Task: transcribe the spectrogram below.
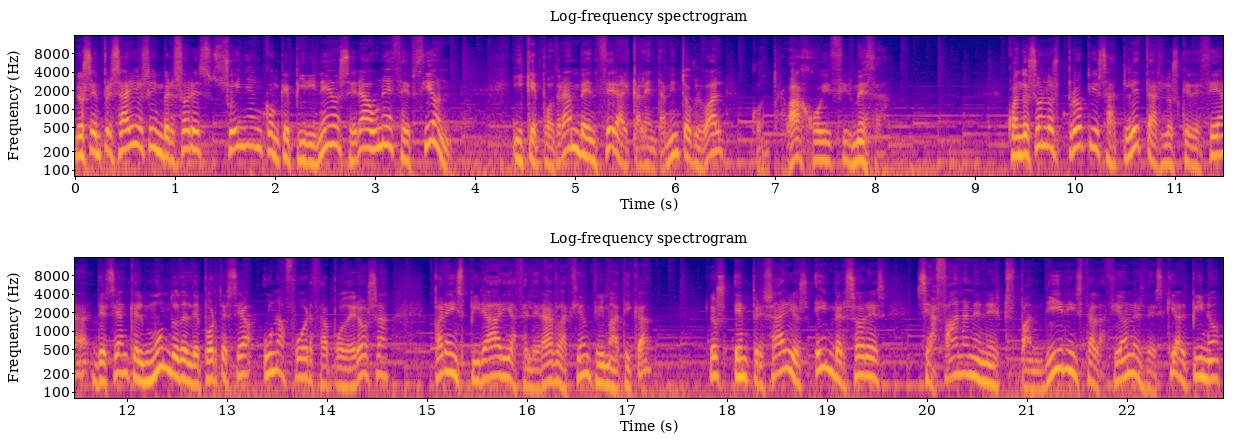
los empresarios e inversores sueñan con que Pirineo será una excepción y que podrán vencer al calentamiento global con trabajo y firmeza. Cuando son los propios atletas los que desean que el mundo del deporte sea una fuerza poderosa para inspirar y acelerar la acción climática, los empresarios e inversores se afanan en expandir instalaciones de esquí alpino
